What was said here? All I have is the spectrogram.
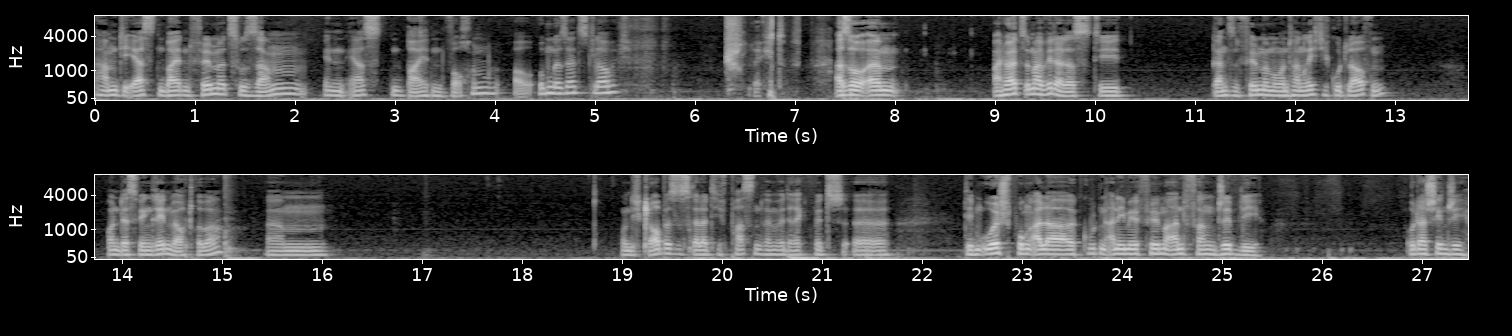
haben die ersten beiden Filme zusammen in den ersten beiden Wochen umgesetzt, glaube ich. Schlecht. Also, ähm, man hört es immer wieder, dass die ganzen Filme momentan richtig gut laufen. Und deswegen reden wir auch drüber. Ähm und ich glaube, es ist relativ passend, wenn wir direkt mit äh, dem Ursprung aller guten Anime-Filme anfangen, Ghibli. Oder Shinji?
